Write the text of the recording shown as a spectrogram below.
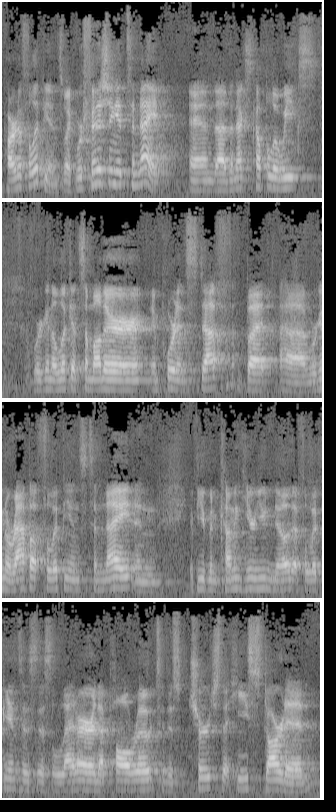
part of Philippians. Like we're finishing it tonight, and uh, the next couple of weeks we're going to look at some other important stuff. But uh, we're going to wrap up Philippians tonight, and if you've been coming here, you know that Philippians is this letter that Paul wrote to this church that he started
